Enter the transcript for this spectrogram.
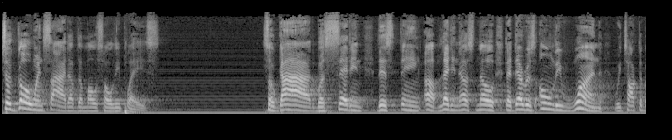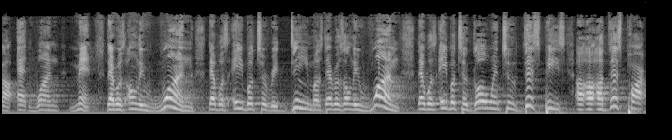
to go inside of the most holy place. So God was setting this thing up, letting us know that there was only one, we talked about at one meant. There was only one that was able to redeem us. There was only one that was able to go into this piece, uh, uh, this part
